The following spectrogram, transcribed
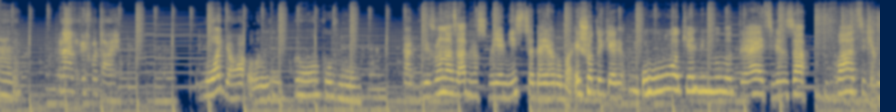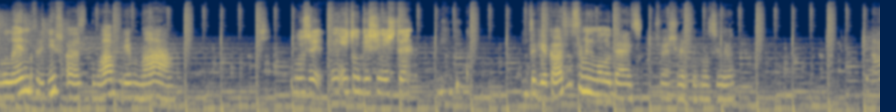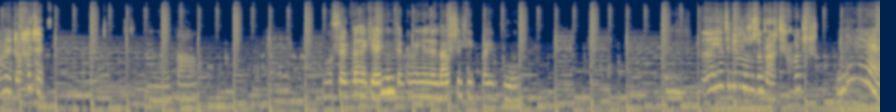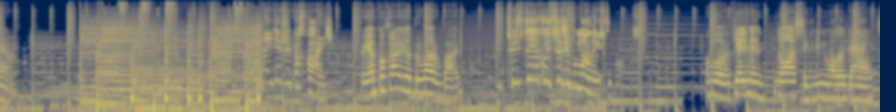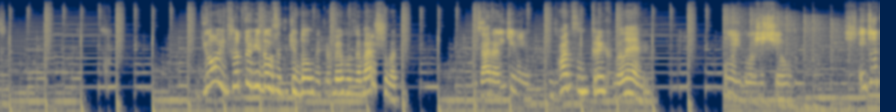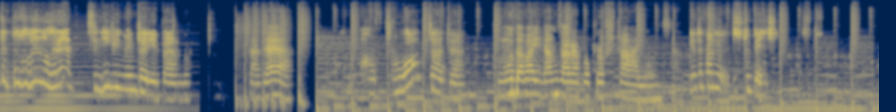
М, На, тобі хватає. О, дякую. Дякую. Так, біжу назад на своє місце, де я рубаю. І що ти, Кельвін? О, Кельвін молодець. Він за 20 хвилин приніс аж два брівна. Боже, і то більше, ніж ти. Так я кажу, що він молодець. Що я швидко працюю. Ну, не то, що ти. Ну, так. Тому що якби не Кельвін, ти б мені не дав ще фідбайку. Я тобі можу забрати, хочеш? Ні. Та йди вже пахай. То я пахаю, я дрова рубаю. Щось ти якось дуже помало їх типу. О, Кельвін носить, він молодець. Йой, що то відео вже таке довге, треба його завершувати. Зараз Скільки він? 23 хвилини. Ой, боже, чил. І то ти половину гри сидів в інвентарі, певно. Та де? А чого та де? Тому давай йдемо зараз попрощаємося. Я тепер ступить.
